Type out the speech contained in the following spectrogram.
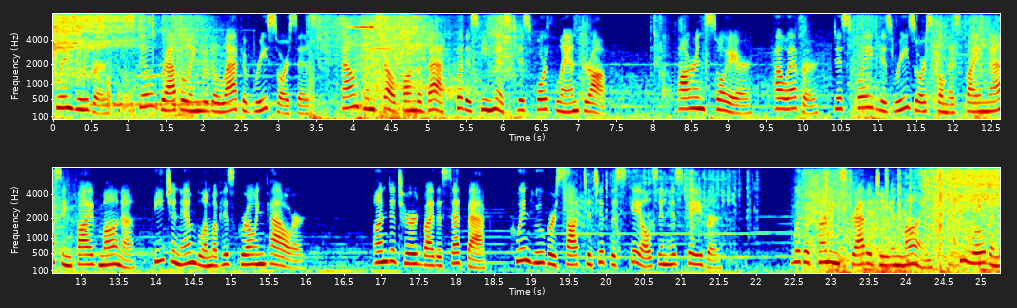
Quinn Hoover, still grappling with a lack of resources, found himself on the back foot as he missed his fourth land drop. Arren Sawyer, however, displayed his resourcefulness by amassing five mana, each an emblem of his growing power. Undeterred by the setback, Quinn Hoover sought to tip the scales in his favor. With a cunning strategy in mind, he wove an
